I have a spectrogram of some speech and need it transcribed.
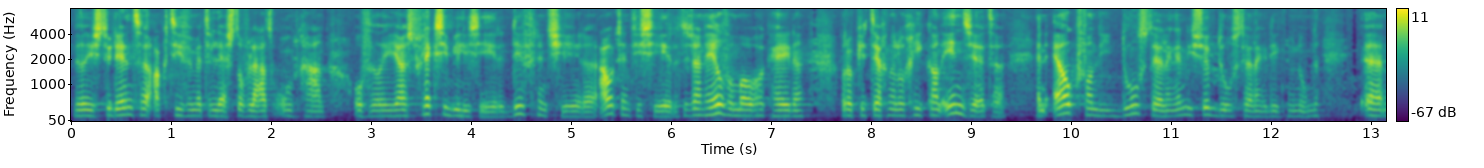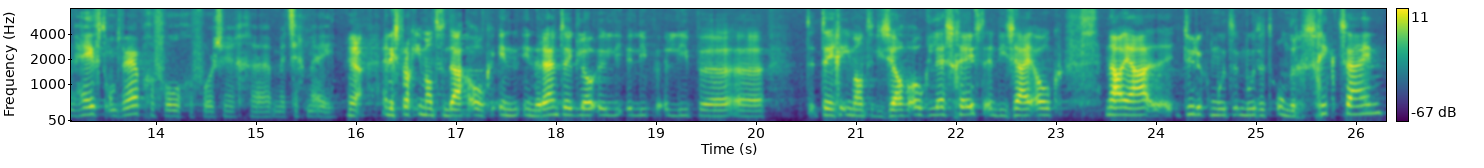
Wil je studenten actiever met de lesstof laten omgaan? Of wil je juist flexibiliseren, differentiëren, authenticeren? Er zijn heel veel mogelijkheden waarop je technologie kan inzetten. En elk van die doelstellingen, die subdoelstellingen die ik nu noemde, uh, heeft ontwerpgevolgen voor zich, uh, met zich mee. Ja, en ik sprak iemand vandaag ook in, in de ruimte, ik liep, liep uh, tegen iemand die zelf ook les geeft en die zei ook, nou ja, natuurlijk moet, moet het ondergeschikt zijn,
